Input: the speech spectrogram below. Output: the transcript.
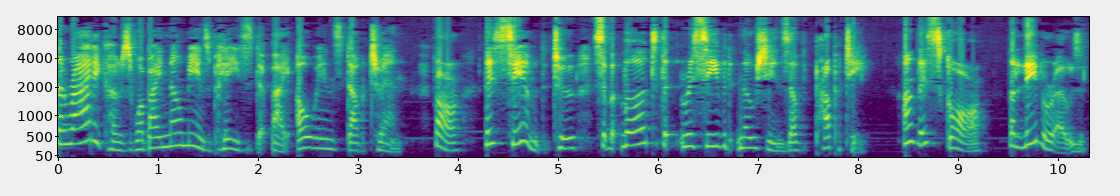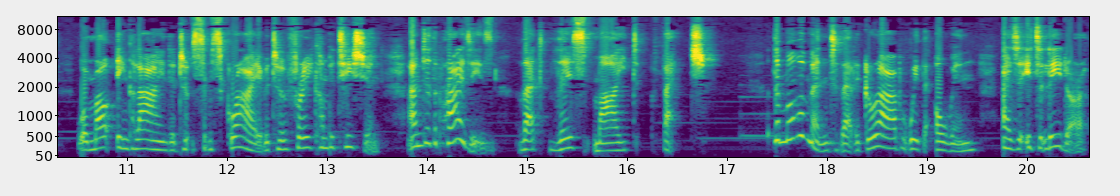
The radicals were by no means pleased by Owen's doctrine, for this seemed to subvert the received notions of property. On this score, the Liberals were more inclined to subscribe to free competition and to the prizes that this might fetch. The movement that grew up with Owen as its leader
